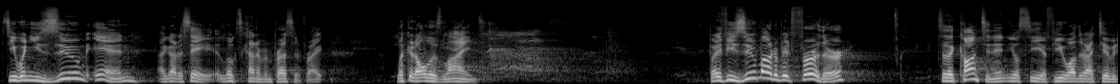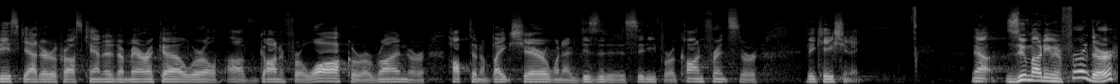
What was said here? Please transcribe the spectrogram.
See, when you zoom in, I gotta say, it looks kind of impressive, right? Look at all those lines. But if you zoom out a bit further, to the continent, you'll see a few other activities scattered across Canada and America where I've gone for a walk or a run or hopped on a bike share when I visited a city for a conference or vacationing. Now, zoom out even further,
